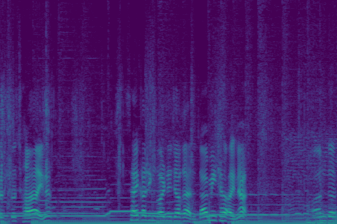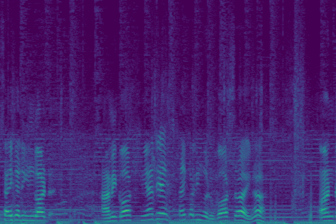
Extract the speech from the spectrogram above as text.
जस्तो छ होइन। साइकलिङ गर्ने जग्गाहरू दामी छ होइन। अन्त साइकलिङ गर् हामी गर्छ यहाँ चाहिँ साइकलिङहरू गर्छ होइन। अन्त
